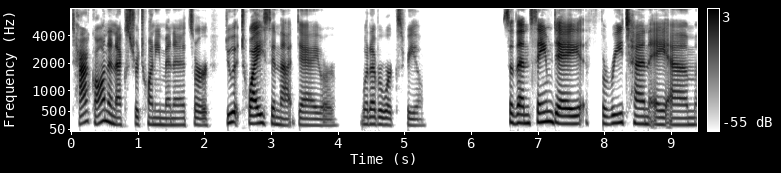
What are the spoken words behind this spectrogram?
tack on an extra 20 minutes or do it twice in that day or whatever works for you. So then same day, 3:10 a.m.,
